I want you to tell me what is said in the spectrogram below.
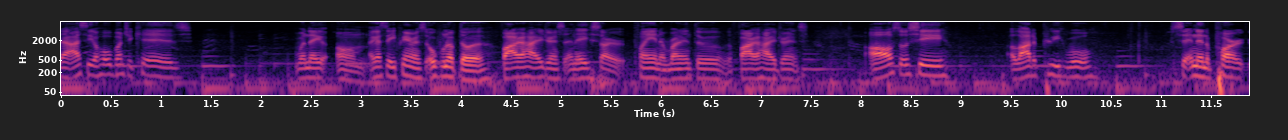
that I see a whole bunch of kids when they, um, I guess their parents open up the fire hydrants and they start playing and running through the fire hydrants. I also see a lot of people sitting in the park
